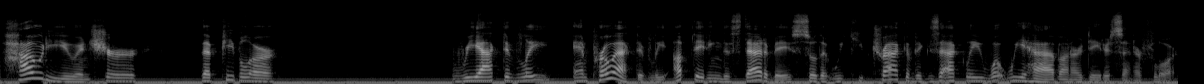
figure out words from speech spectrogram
how do you ensure that people are reactively and proactively updating this database so that we keep track of exactly what we have on our data center floor?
